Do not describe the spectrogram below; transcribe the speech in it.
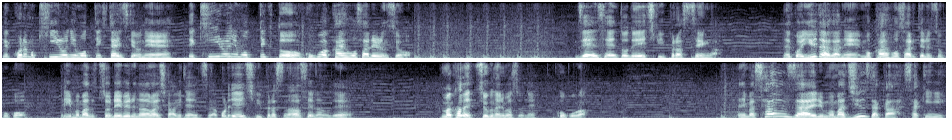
で、これも黄色に持っていきたいんですけどね。で、黄色に持っていくと、ここが解放されるんですよ。全戦闘で HP プラス1000が。で、これユダがね、もう解放されてるんですよ、ここ。で今まだちょっとレベル7までしか上げてないんですが、これで HP プラス7000なので、まあかなり強くなりますよね、ここが。で、まあサウザーよりも、まあジューザか、先に。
